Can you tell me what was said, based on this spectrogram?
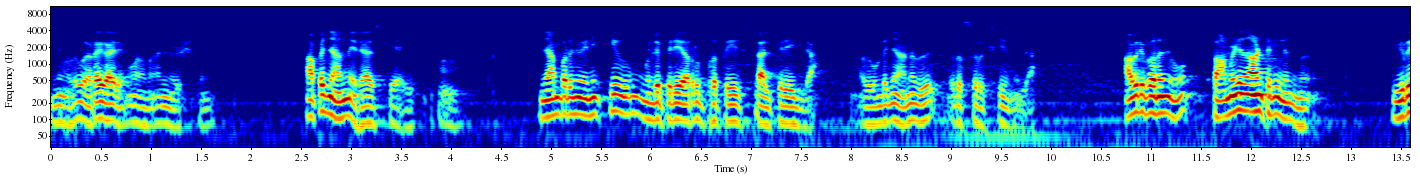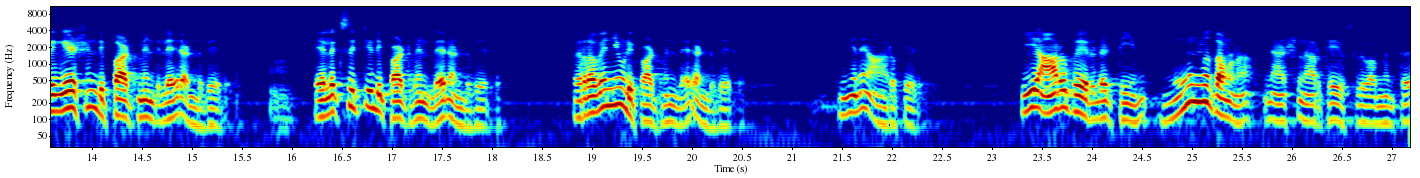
നിങ്ങൾ വേറെ കാര്യങ്ങളാണ് അന്വേഷിക്കുന്നത്. അപ്പം ഞാൻ നിരാശയായി. ഞാൻ പറഞ്ഞു എനിക്ക് മുല്ലപ്പെരിയാറിൽ പ്രത്യേകിച്ച് താല്പര്യമില്ല. അതുകൊണ്ട് ഞാനത് റിസർച്ച് ചെയ്യുന്നില്ല. അവർ പറഞ്ഞു തമിഴ്നാട്ടിൽ നിന്ന് ഇറിഗേഷൻ ഡിപ്പാർട്ട്മെന്റിലെ രണ്ട് പേര് ഇലക്ട്രിസിറ്റി ഡിപ്പാർട്ട്മെന്റിലെ രണ്ട് പേര് റവന്യൂ ഡിപ്പാർട്ട്മെന്റിലെ രണ്ട് പേര്. ഇങ്ങനെ ആറ് പേര്. ഈ ആറ് പേരുടെ ടീം മൂന്ന് തവണ നാഷണൽ ആർക്കൈവ്സിൽ വന്നിട്ട്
